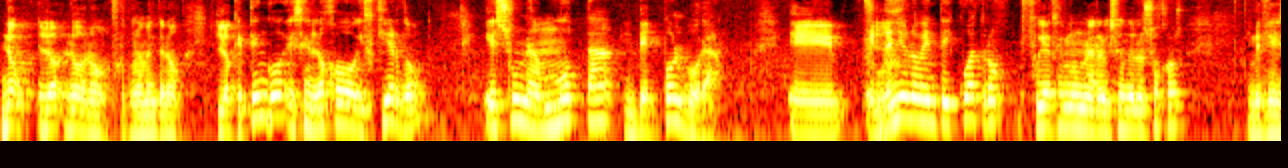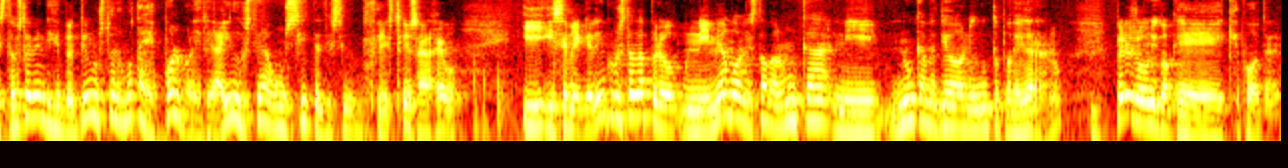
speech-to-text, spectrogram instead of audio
No, no, no, afortunadamente no. Lo que tengo es en el ojo izquierdo, es una mota de pólvora eh, en el año 94 fui a hacerme una revisión de los ojos y me dice, ¿está usted bien? Dice, pero tiene usted una mota de pólvora. Dice, ¿ha ido usted a algún sitio? Dice, estoy en Sarajevo. Y, se me quedó incrustada, pero ni me ha molestado nunca, ni nunca me dio ningún tipo de guerra, ¿no? Pero es lo único que, que puedo tener.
